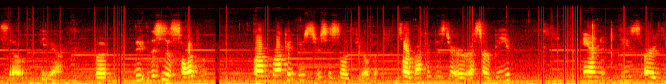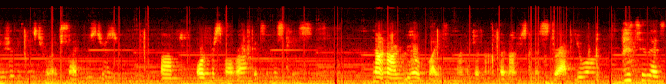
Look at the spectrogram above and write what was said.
So yeah, but th this is a solid um, rocket booster. This is solid fuel, but solid rocket booster or SRB. And these are usually used for like side boosters um, or for small rockets in this case. Not not in real life. I mean, they're not, they're not just gonna strap you on to this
